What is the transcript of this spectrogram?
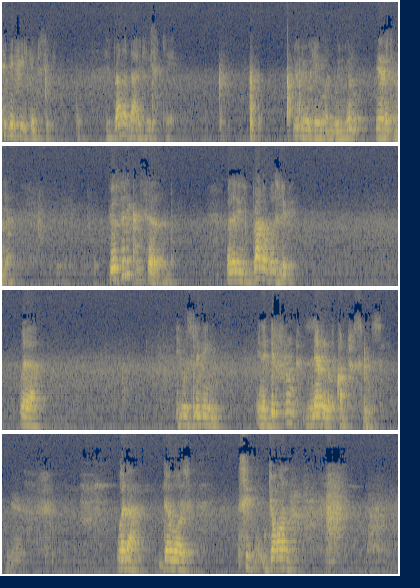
Sidney Field came to see me. His brother died recently. You knew him and we knew you Yes. him. He was very concerned whether his brother was living, whether he was living in a different level of consciousness, Yes. whether there was John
